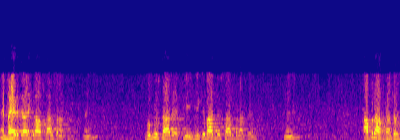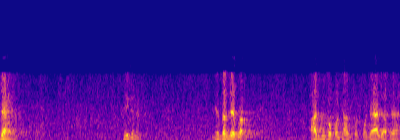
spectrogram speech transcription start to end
ایم ایڈ کرنے کے بعد استاد بناتے ہیں وہ بھی استاد ہے، پی ایچ ڈی کے بعد بھی استاد بناتے ہیں۔ اپنا اپنا درجہ ہے۔ ٹھیک ہے نا۔ اس درجے پر آدمی کو پہنچایا جاتا ہے۔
